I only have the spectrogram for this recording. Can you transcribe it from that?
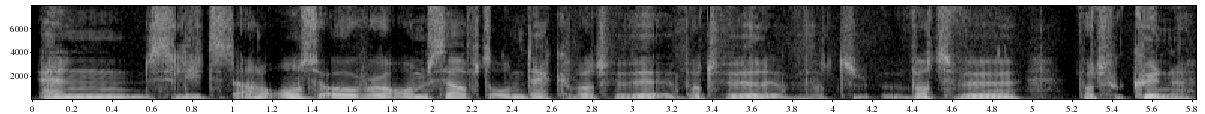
En ze liet het aan ons over om zelf te ontdekken wat we, wat we, wat, wat we, wat we kunnen.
